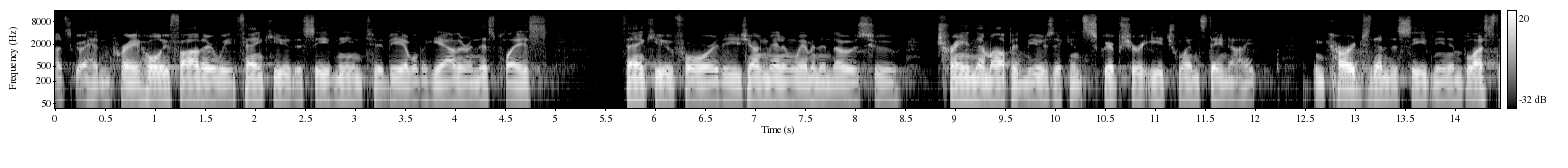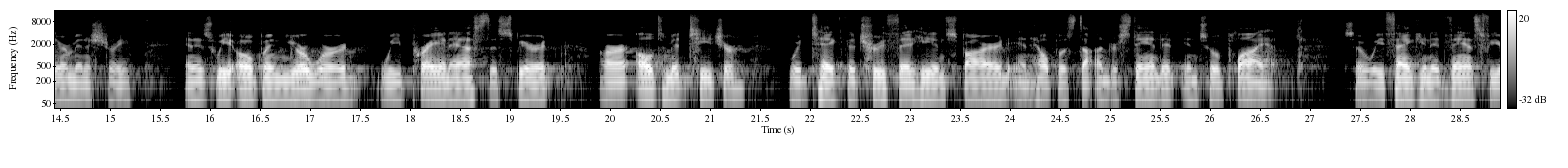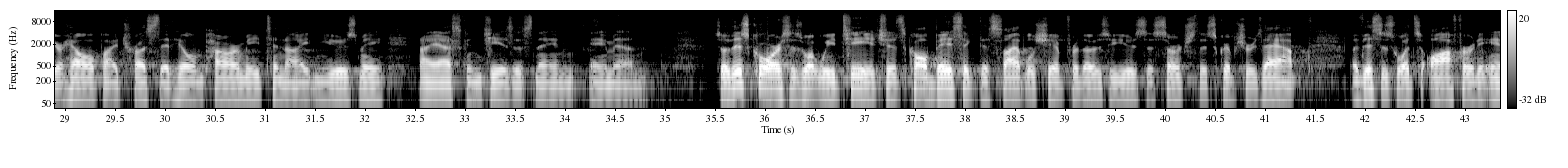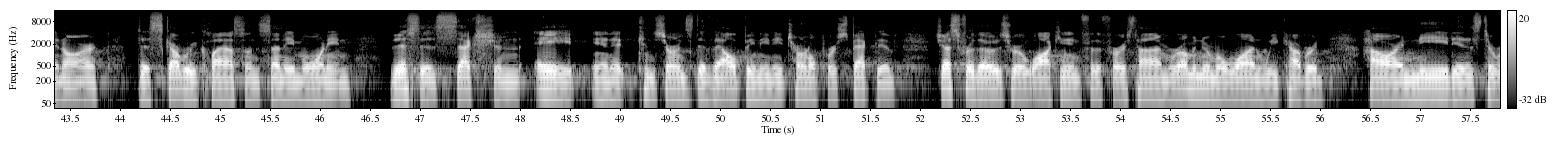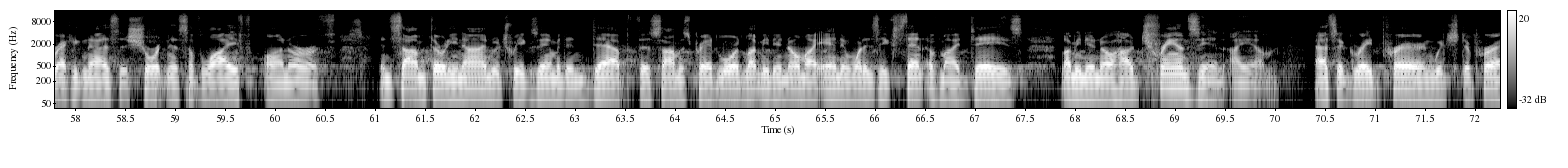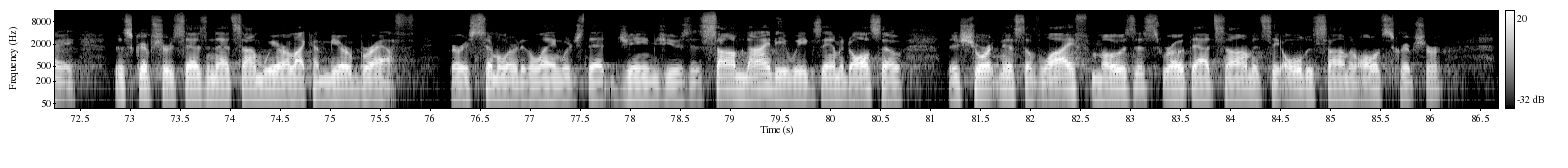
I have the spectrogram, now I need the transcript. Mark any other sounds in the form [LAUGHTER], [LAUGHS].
Let's go ahead and pray. Holy Father, we thank you this evening to be able to gather in this place. Thank you for these young men and women and those who train them up in music and scripture each Wednesday night. Encourage them this evening and bless their ministry. And as we open your word, we pray and ask the Spirit, our ultimate teacher, would take the truth that he inspired and help us to understand it and to apply it. So we thank you in advance for your help. I trust that He'll empower me tonight and use me. I ask in Jesus' name, amen. So, this course is what we teach. It's called Basic Discipleship for those who use the Search the Scriptures app. But this is what's offered in our discovery class on Sunday morning. This is section eight, and it concerns developing an eternal perspective. Just for those who are walking in for the first time, Roman numeral one, we covered how our need is to recognize the shortness of life on earth. In Psalm 39, which we examined in depth, the psalmist prayed, Lord, let me to know my end and what is the extent of my days. Let me to know how transient I am. That's a great prayer in which to pray. The scripture says in that psalm, we are like a mere breath very similar to the language that James uses. Psalm 90, we examined also the shortness of life. Moses wrote that psalm, it's the oldest psalm in all of Scripture.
